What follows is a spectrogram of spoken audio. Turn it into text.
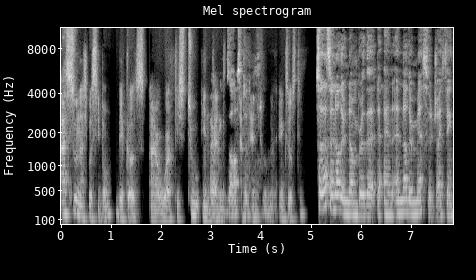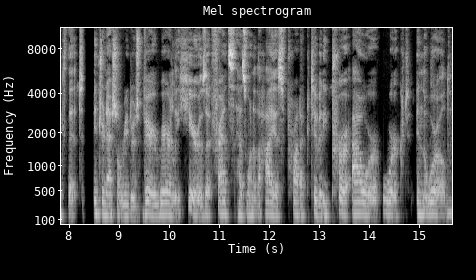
as soon as possible because our work is too intense and, and too exhausting. So that's another number that, and another message I think that international readers very rarely hear is that France has one of the highest productivity per hour worked in the world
